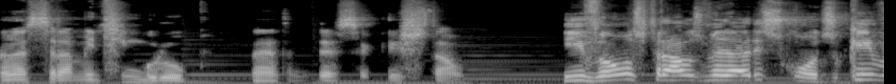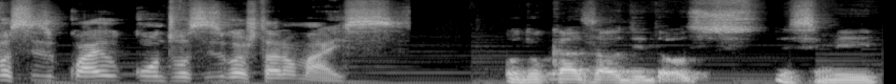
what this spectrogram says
não necessariamente em grupo, né? Também tem essa questão. E vamos para os melhores contos. Quem vocês, qual conto vocês gostaram mais? O do casal de idosos. Esse me,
